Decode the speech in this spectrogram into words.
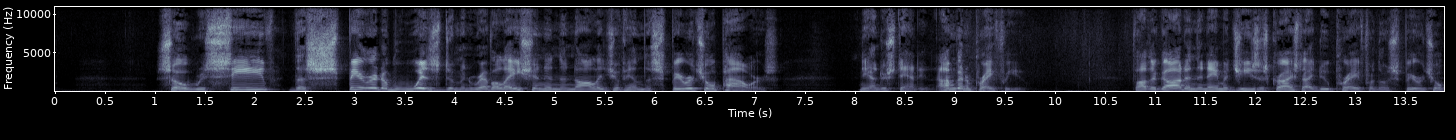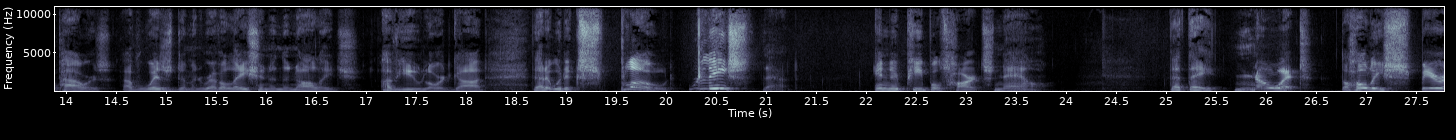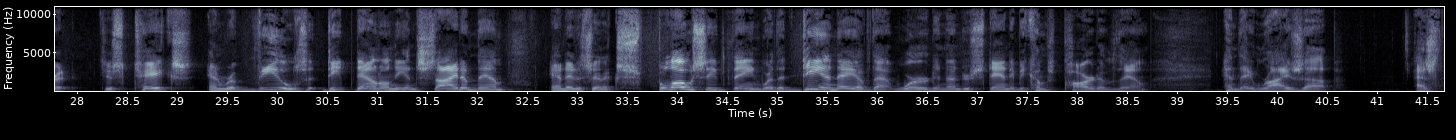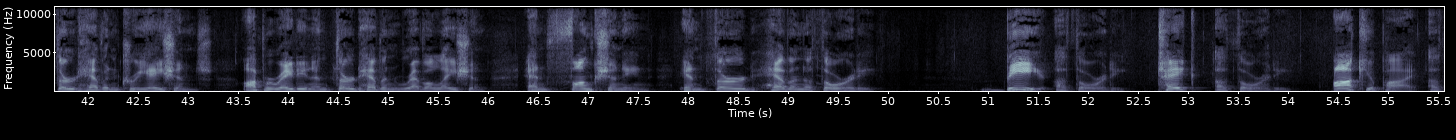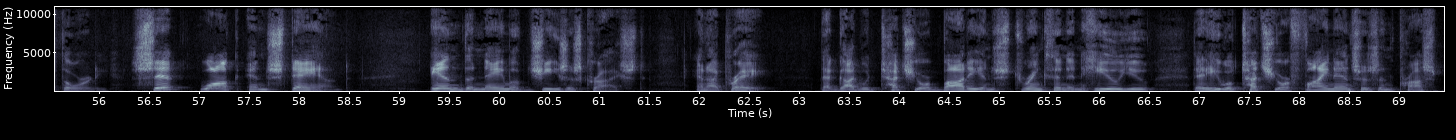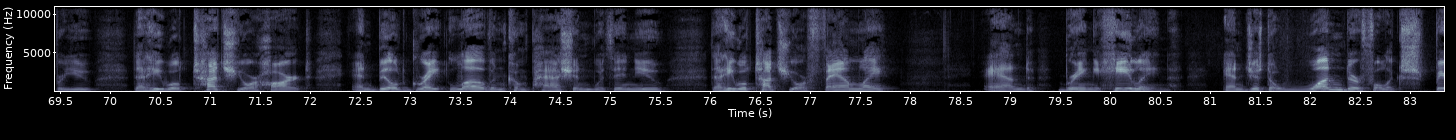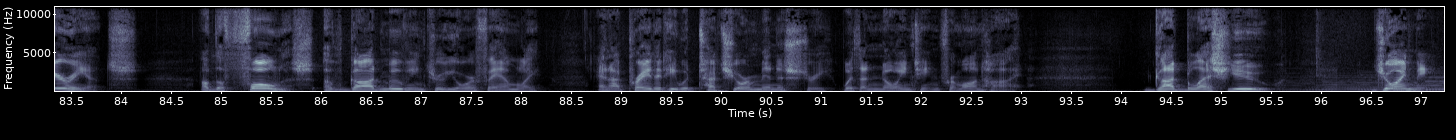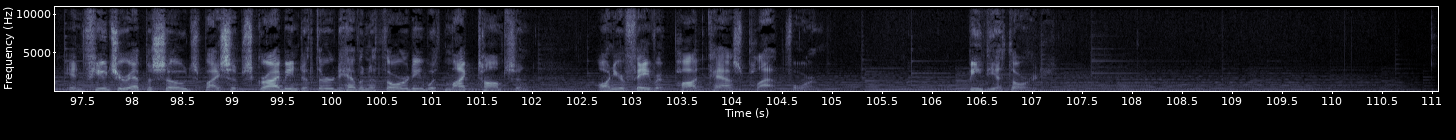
So receive the spirit of wisdom and revelation and the knowledge of Him, the spiritual powers, the understanding. I'm going to pray for you. Father God, in the name of Jesus Christ, I do pray for those spiritual powers of wisdom and revelation and the knowledge of you, Lord God, that it would explode, release that into people's hearts now, that they know it. The Holy Spirit just takes and reveals it deep down on the inside of them, and it is an explosive thing where the DNA of that word and understanding becomes part of them, and they rise up as third heaven creations, operating in third heaven revelation, and functioning in third heaven authority. Be authority, take authority, occupy authority, sit, walk, and stand in the name of Jesus Christ. And I pray that God would touch your body and strengthen and heal you, that He will touch your finances and prosper you, that He will touch your heart and build great love and compassion within you, that He will touch your family and bring healing and just a wonderful experience of the fullness of God moving through your family. And I pray that He would touch your ministry with anointing from on high. God bless you. Join me in future episodes by subscribing to Third Heaven Authority with Mike Thompson on your favorite podcast platform. Be the authority.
